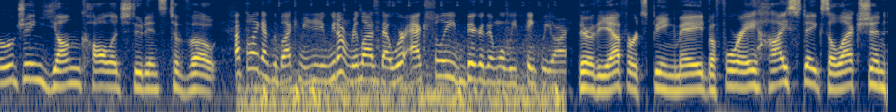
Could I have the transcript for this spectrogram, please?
urging young college students to vote. I feel like as the black community, we don't realize that we're actually bigger than what we think we are. They're the efforts being made before a high stakes election,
